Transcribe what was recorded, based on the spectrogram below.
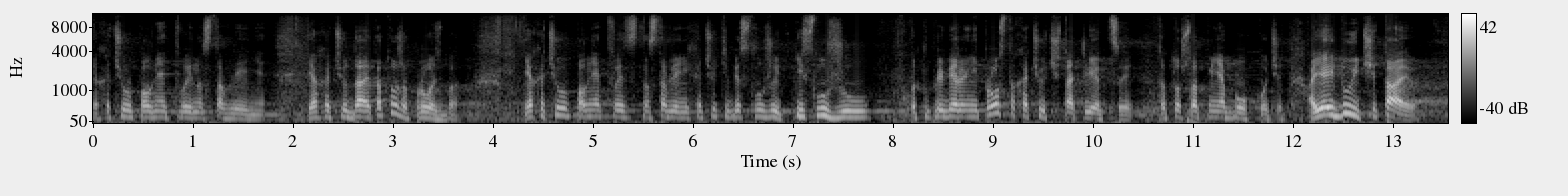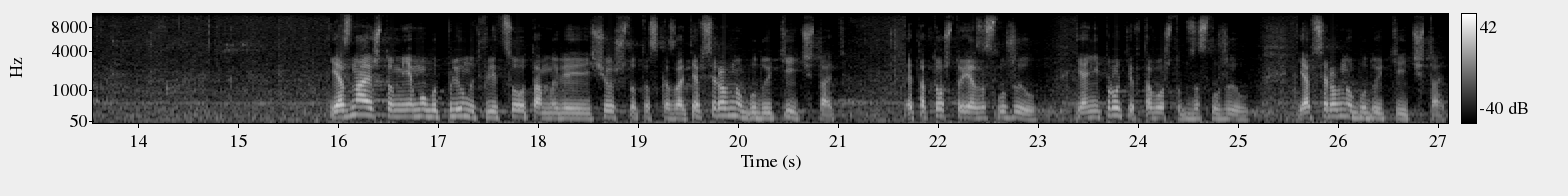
Я хочу выполнять твои наставления. Я хочу, да, это тоже просьба. Я хочу выполнять твои наставления, хочу тебе служить. И служу. Вот, например, я не просто хочу читать лекции, это то, что от меня Бог хочет, а я иду и читаю. Я знаю, что мне могут плюнуть в лицо там или еще что-то сказать. Я все равно буду идти и читать. Это то, что я заслужил. Я не против того, чтобы заслужил. Я все равно буду идти и читать.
